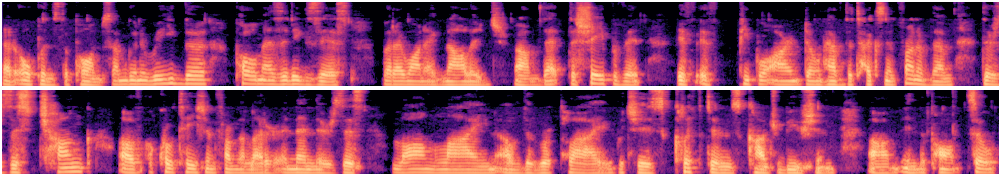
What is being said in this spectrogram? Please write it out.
that opens the poem. So I'm going to read the poem as it exists, but I want to acknowledge um, that the shape of it, if, if people aren't don't have the text in front of them, there's this chunk of a quotation from the letter, and then there's this long line of the reply, which is Clifton's contribution um, in the poem. So,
